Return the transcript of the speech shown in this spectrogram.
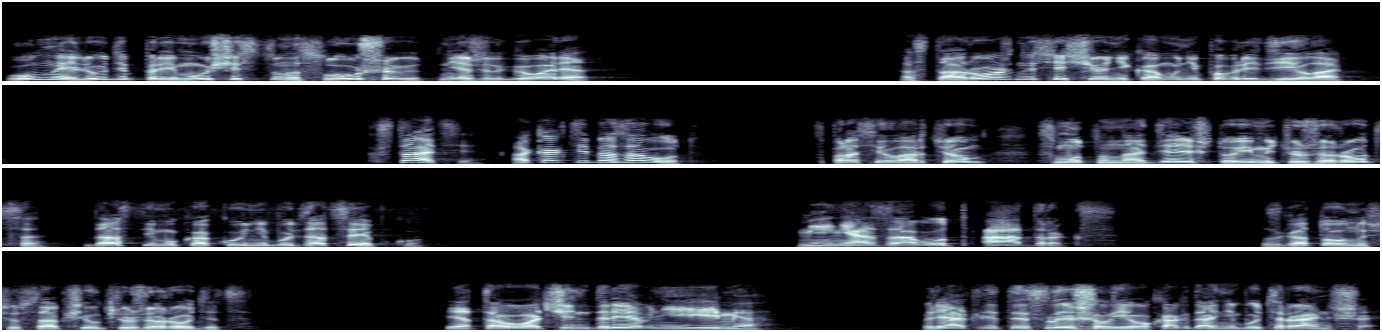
Умные люди преимущественно слушают, нежели говорят. Осторожность еще никому не повредила. «Кстати, а как тебя зовут?» — спросил Артем, смутно надеясь, что имя чужеродца даст ему какую-нибудь зацепку. «Меня зовут Адракс», с готовностью сообщил чужеродец. «Это очень древнее имя. Вряд ли ты слышал его когда-нибудь раньше».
